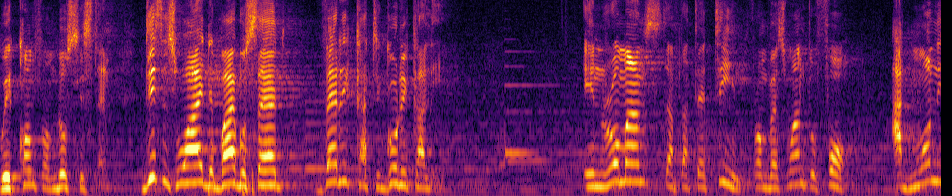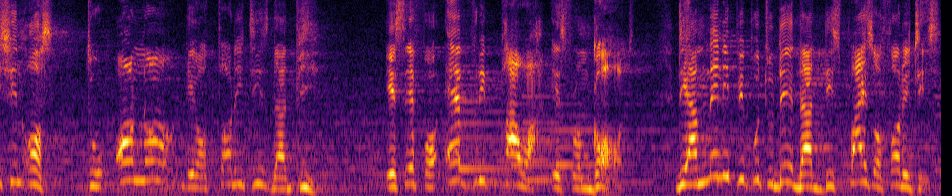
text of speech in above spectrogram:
will come from those systems. This is why the Bible said very categorically in Romans chapter 13 from verse 1 to 4, admonishing us to honor the authorities that be. It said, for every power is from God. There are many people today that despise authorities.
